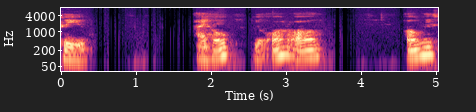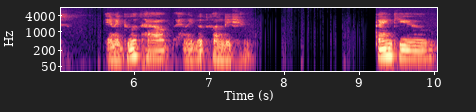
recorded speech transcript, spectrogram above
to you. I hope you are all always in a good health and a good condition. Thank you.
